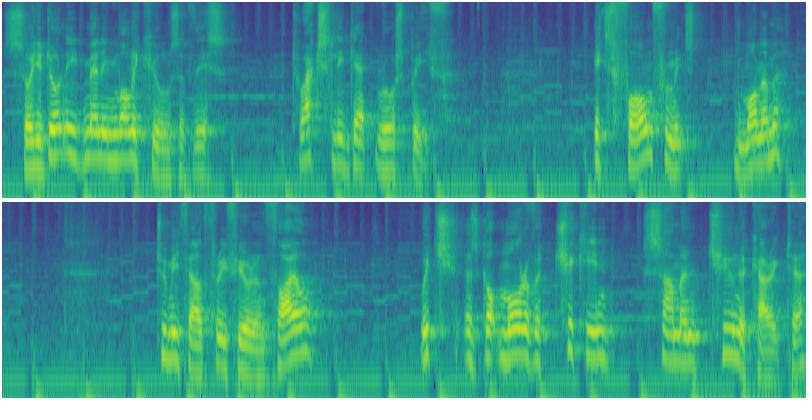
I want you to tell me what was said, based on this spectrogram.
So you don't need many molecules of this to actually get roast beef. It's formed from its monomer, 2-methyl-3-furanthiols, which has got more of a chicken, salmon, tuna character,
